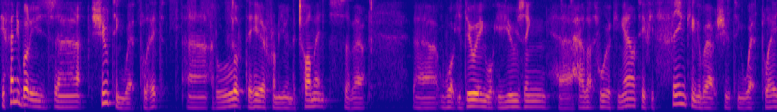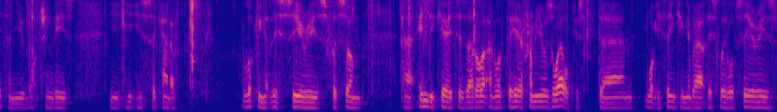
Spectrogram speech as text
if anybody's uh, shooting wet plate, uh, I'd love to hear from you in the comments about uh, what you're doing, what you're using, uh, how that's working out. If you're thinking about shooting wet plate and you're watching these, you, you're kind of looking at this series for some uh, indicators, I'd, I'd love to hear from you as well. Just um, what you're thinking about this little series,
